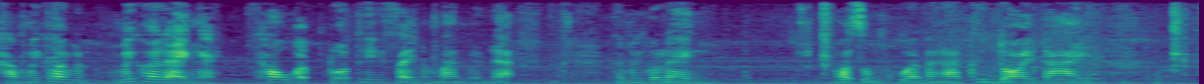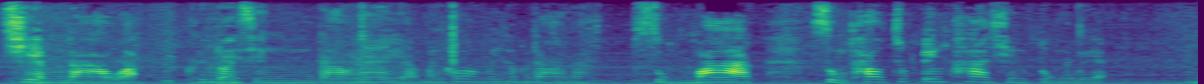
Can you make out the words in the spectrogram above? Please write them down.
ขับไม่ค่อยไม่ค่อยแรงไง เท่าแบบรถที่ใส่น้ำมันแบบเนี้ยแต่มันก็แรงพอสมควรนะคะ ขึ้นดอยได้ เชียงดาวอะขึ้นดอยเชียงดาวได้อะมันก็ไม่ธรรมดานะ สูงมาก สูงเท่าจุ๊บเป้งผ้าเชียงตุงเลยอะอื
